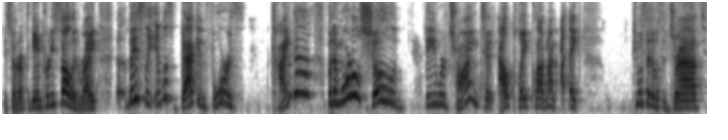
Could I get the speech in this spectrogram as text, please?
They started off the game pretty solid, right? Uh, basically, it was back and forth, kinda, but Immortals showed they were trying to outplay Cloud9. I, like people said it was a draft,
